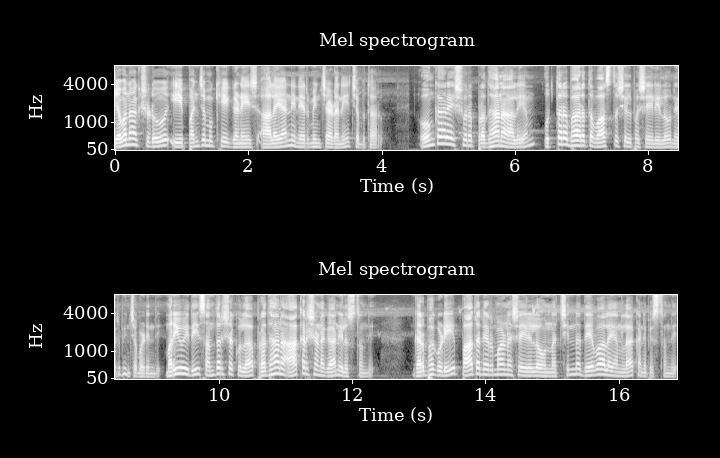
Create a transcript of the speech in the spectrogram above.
యవనాక్షుడు ఈ పంచముఖి గణేష్ ఆలయాన్ని నిర్మించాడని చెబుతారు. ఓంకారేశ్వర ప్రధాన ఆలయం ఉత్తర భారత వాస్తుశిల్ప శైలిలో నిర్మించబడింది. మరియు ఇది సందర్శకుల ప్రధాన ఆకర్షణగా నిలుస్తుంది. గర్భగుడి పాత నిర్మాణ శైలిలో ఉన్న చిన్న దేవాలయంలా కనిపిస్తుంది.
